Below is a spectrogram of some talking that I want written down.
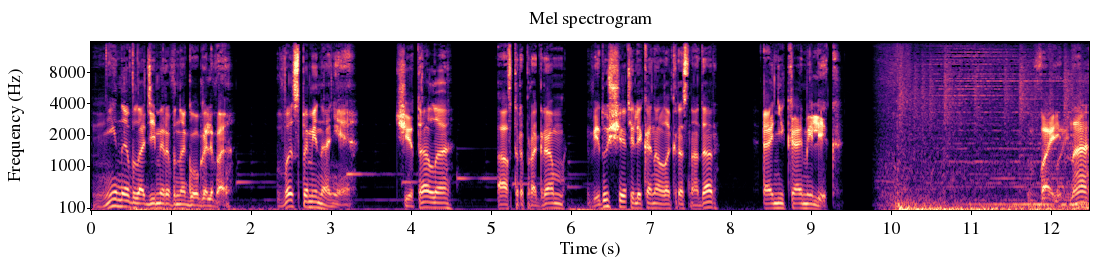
Нина Владимировна Гоголева. Воспоминания. Читала автор программ, ведущая телеканала «Краснодар» Аника Мелик. Война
